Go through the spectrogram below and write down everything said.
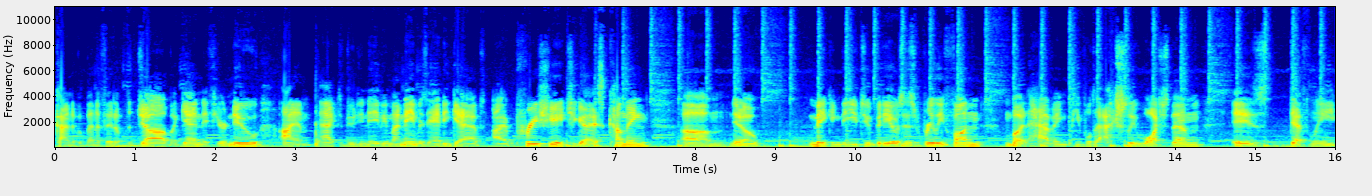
kind of a benefit of the job. Again, if you're new, I am active duty Navy. My name is Andy Gabbs. I appreciate you guys coming. Um, you know, making the YouTube videos is really fun, but having people to actually watch them is definitely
